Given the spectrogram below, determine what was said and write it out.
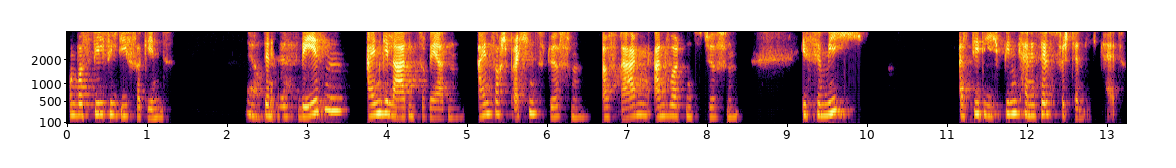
und was viel, viel tiefer geht. Ja. Denn als Wesen eingeladen zu werden, einfach sprechen zu dürfen, auf Fragen antworten zu dürfen, ist für mich als die, die ich bin, keine Selbstverständlichkeit.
